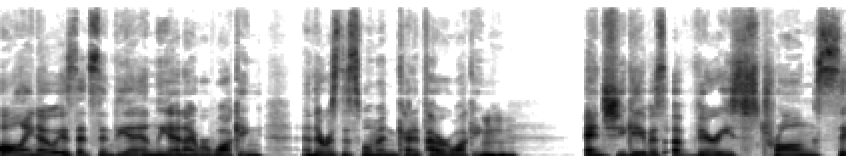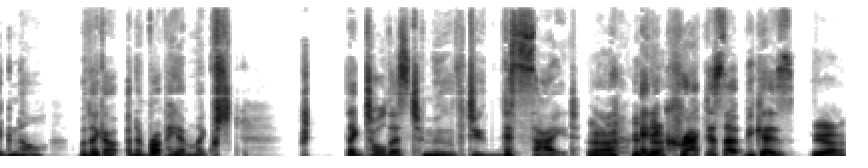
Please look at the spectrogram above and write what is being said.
All I know is that Cynthia and Leah and I were walking, and there was this woman kind of power walking, Mhm. and she gave us a very strong signal with like a, an abrupt hand, like, whoosh, whoosh, like told us to move to this side. Uh, And it cracked us up because yeah.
